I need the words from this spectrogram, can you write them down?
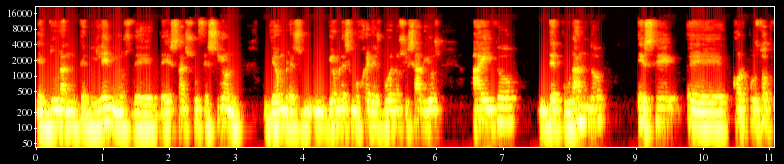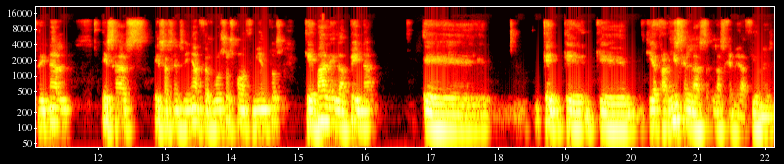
eh, durante milenios de, esa sucesión de hombres, de hombres y mujeres buenos y sabios ha ido depurando ese corpus doctrinal esas, esas enseñanzas o esos conocimientos que vale la pena eh, que, que, atraviesen las, generaciones.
